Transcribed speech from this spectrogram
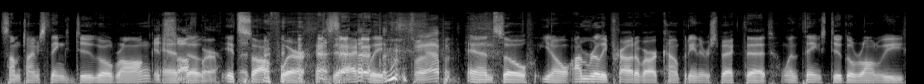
sometimes things do go wrong. It's and, uh, software. it's software, exactly. That's what happened. And so, you know, I'm really proud of our company in the respect that when things do go wrong, we,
